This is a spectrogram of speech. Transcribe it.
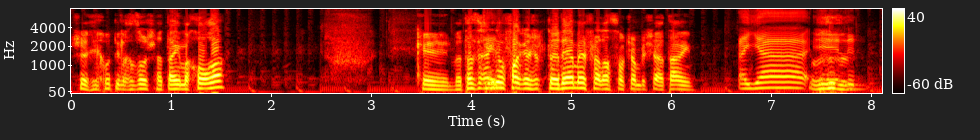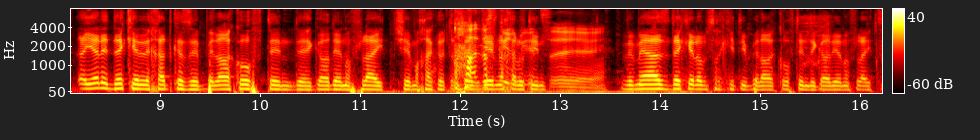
שהכריחו אותי לחזור שעתיים אחורה. כן, ואתה שיחקתי כן. ב-Far Cry שאתה יודע מה אפשר לעשות שם בשעתיים. היה, אה, היה לדקל אחד כזה ב-Lara Croft and Guardian of Light שמחק לו את ה-save game לחלוטין. ומאז דקל לא משחק איתי ב-Lara Croft and Guardian of Light.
